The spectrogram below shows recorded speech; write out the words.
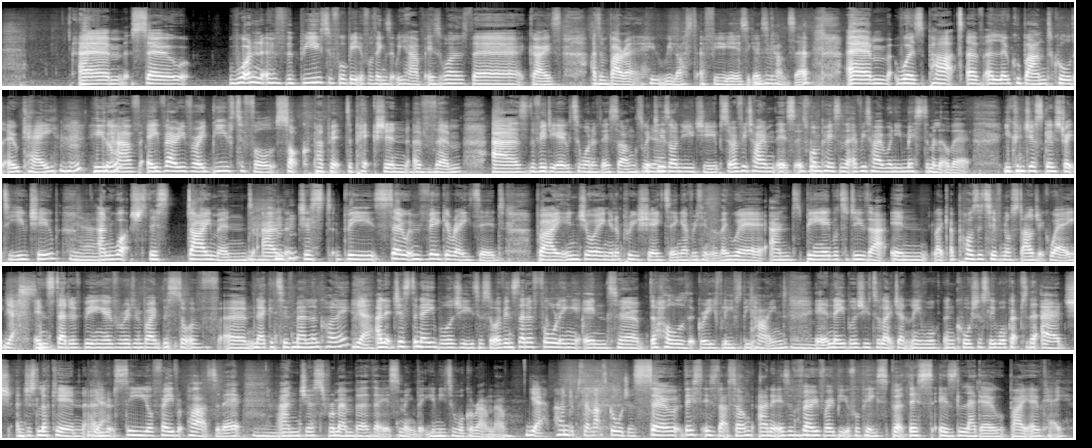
Um, so one of the beautiful, beautiful things that we have is one of the guys, Adam Barrett, who we lost a few years ago to mm-hmm. cancer, um, was part of a local band called OK, mm-hmm. who Cool. have a very, very beautiful sock puppet depiction of mm-hmm. them as the video to one of their songs, which Yeah. is on YouTube. So every time it's it's one person that every time when you miss them a little bit, you can just go straight to YouTube Yeah. and watch this diamond and just be so invigorated by enjoying and appreciating everything that they wear and being able to do that in like a positive nostalgic way Yes. instead of being overridden by this sort of um, negative melancholy Yeah. and it just enables you to sort of instead of falling into the hole that grief leaves behind Mm. it enables you to like gently walk and cautiously walk up to the edge and just look in and Yeah. see your favorite parts of it and just remember that it's something that you need to walk around now yeah, hundred percent. That's gorgeous. so this is that song and it is a very very beautiful piece but this is lego by ok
